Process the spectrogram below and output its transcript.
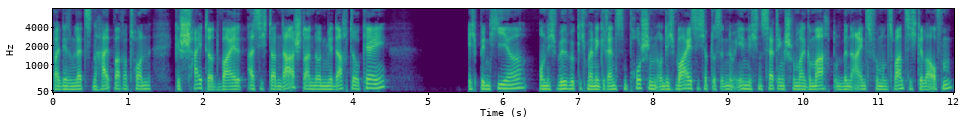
bei diesem letzten Halbmarathon gescheitert, weil als ich dann da stand und mir dachte, okay, ich bin hier und ich will wirklich meine Grenzen pushen und ich weiß, ich habe das in einem ähnlichen Setting schon mal gemacht und bin 1,25 gelaufen,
